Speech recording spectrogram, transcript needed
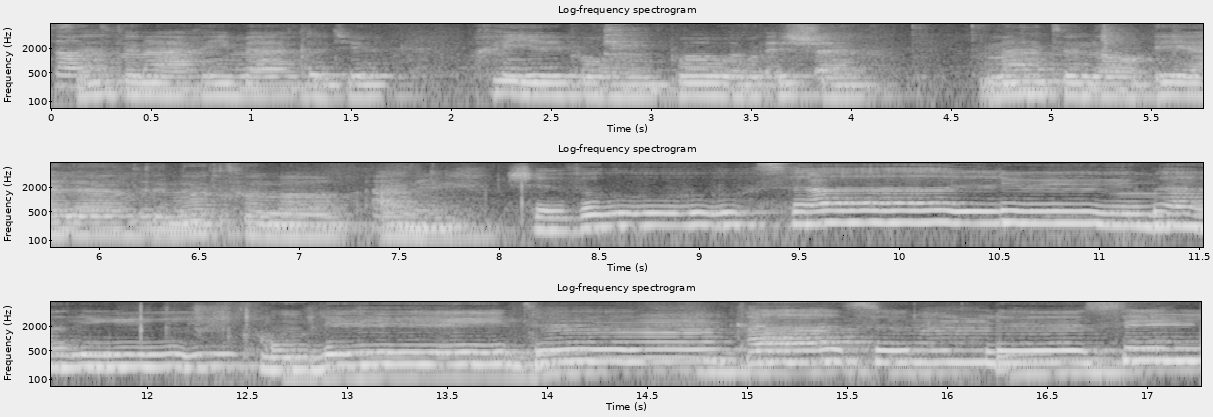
Sainte Marie, Mère de Dieu, priez pour nous pauvres pécheurs, maintenant et à l'heure de notre mort. Amen. Je vous salue Marie, comblée de grâce, le Seigneur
